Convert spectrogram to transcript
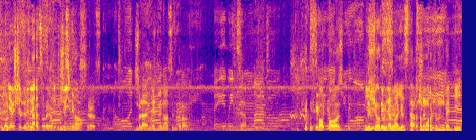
Много меня еще людей, 13, которые ни с не кем не знал? срётся. Бля, мне 12 брат. Опа, Ты- еще ружье есть, так что можем добить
